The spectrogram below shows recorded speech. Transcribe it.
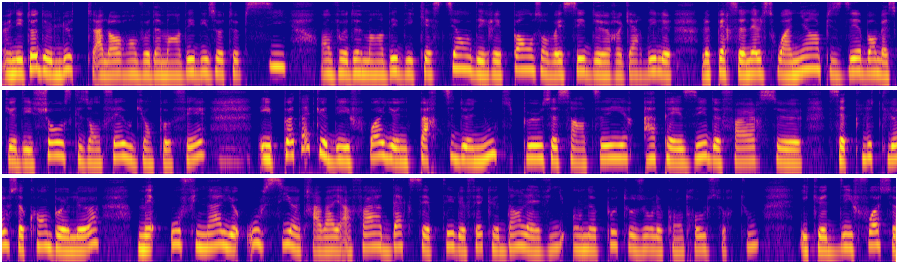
un état de lutte. Alors, on va demander des autopsies, on va demander des questions, des réponses, on va essayer de regarder le, le personnel soignant puis se dire, bon, ben, est-ce qu'il y a des choses qu'ils ont fait ou qu'ils n'ont pas fait? Et peut-être que des fois, il y a une partie de nous qui peut se sentir apaisée de faire ce, cette lutte-là, ce combat-là, mais au final, il y a aussi un travail à faire d'accepter le fait que dans la vie, on n'a pas toujours le contrôle sur tout et que des fois, ce,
